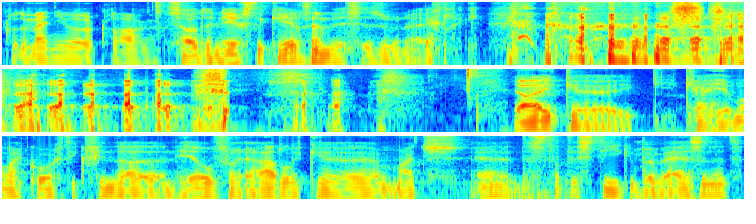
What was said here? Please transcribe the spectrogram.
kunnen mij niet klagen. Het zou de eerste keer zijn dit seizoen eigenlijk. ja, ik, uh, ik, ik, ga helemaal akkoord. Ik vind dat een heel verraderlijke match. Hè. De statistieken bewijzen het.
